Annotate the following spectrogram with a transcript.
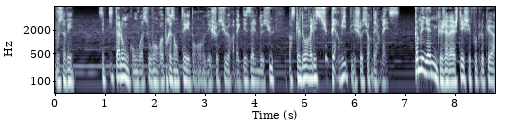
Vous savez, ces petits talons qu'on voit souvent représentés dans des chaussures avec des ailes dessus, parce qu'elles doivent aller super vite, les chaussures d'Hermès. Comme les miennes que j'avais achetées chez Footlocker,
